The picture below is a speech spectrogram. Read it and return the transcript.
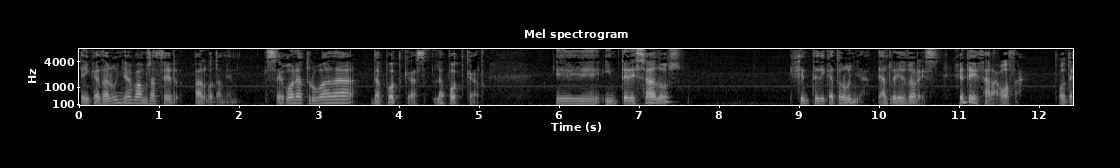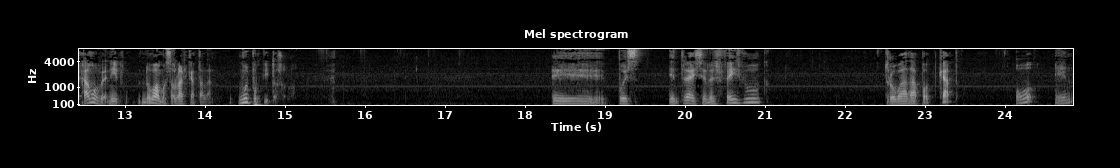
En Cataluña vamos a hacer algo también. Segona trubada da podcast, la podcast. Eh, interesados, gente de Cataluña, de alrededores, gente de Zaragoza. Os dejamos venir, no vamos a hablar catalán, muy poquito solo. Eh, pues entráis en el Facebook Trovada Podcast o en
